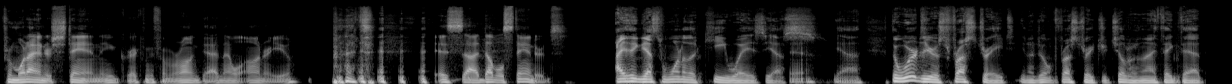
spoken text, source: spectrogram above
from what I understand, you correct me if I'm wrong, Dad, and I will honor you, but it's uh, double standards. I think that's one of the key ways. Yes. Yeah. The word here is frustrate. You know, don't frustrate your children. And I think that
